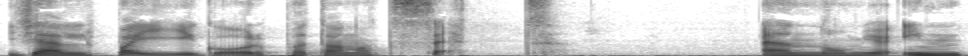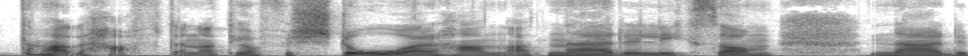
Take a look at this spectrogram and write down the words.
hjälpa Igor på ett annat sätt än om jag inte hade haft den. Att jag förstår han att när det liksom, när det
